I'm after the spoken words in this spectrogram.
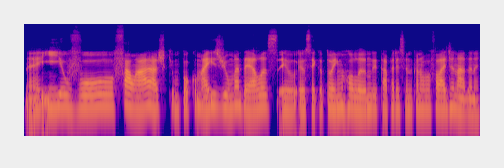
Né? E eu vou falar, acho que um pouco mais de uma delas. Eu, eu sei que eu estou enrolando e está parecendo que eu não vou falar de nada, né?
